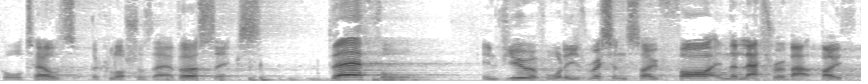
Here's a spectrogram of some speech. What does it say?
Paul tells the Colossians there, verse 6 Therefore, in view of what is written so far in the letter about both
